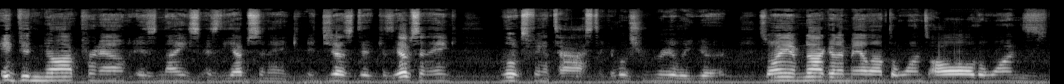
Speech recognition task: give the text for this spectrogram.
it did not print out as nice as the Epson ink. It just did because the Epson ink looks fantastic. It looks really good. So I am not going to mail out the ones, all the ones.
